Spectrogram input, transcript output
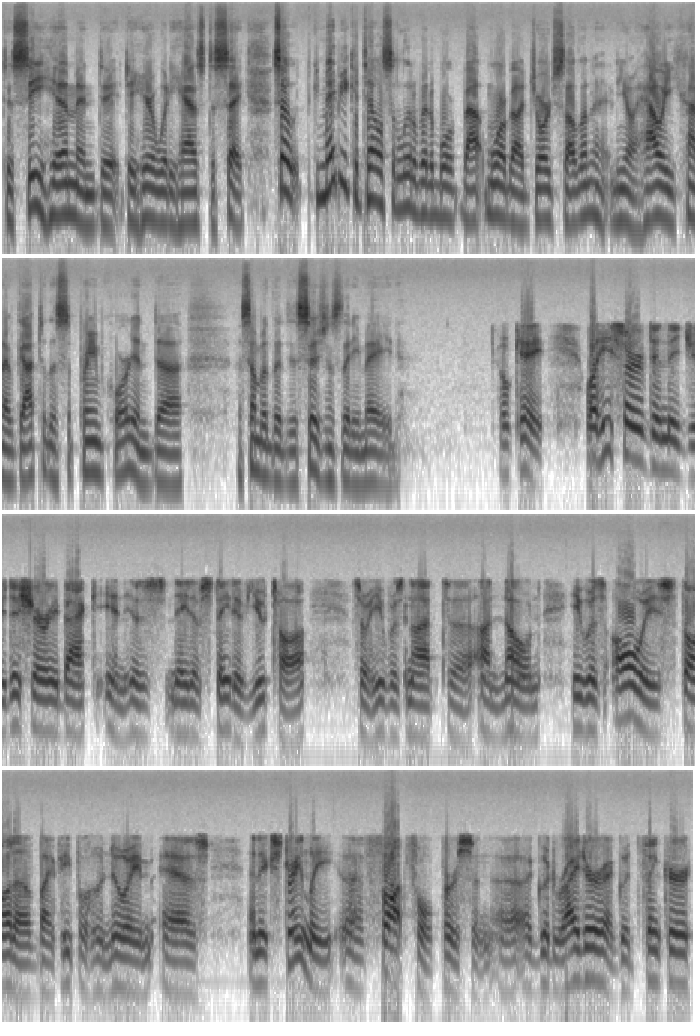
to see him and to, to, hear what he has to say. So maybe you could tell us a little bit more about more about George Sutherland, and, you know how he kind of got to the Supreme Court and uh, some of the decisions that he made. Okay, well, he served in the judiciary back in his native state of Utah so he was not uh, unknown. He was always thought of by people who knew him as an extremely uh, thoughtful person, uh, a good writer, a good thinker,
